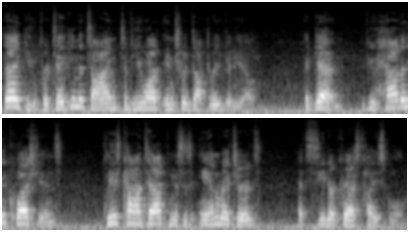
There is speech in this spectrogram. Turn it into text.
Thank you for taking the time to view our introductory video. Again, if you have any questions, please contact Mrs. Ann Richards at Cedar Crest High School.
